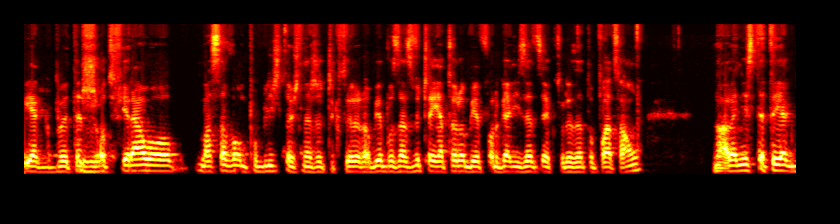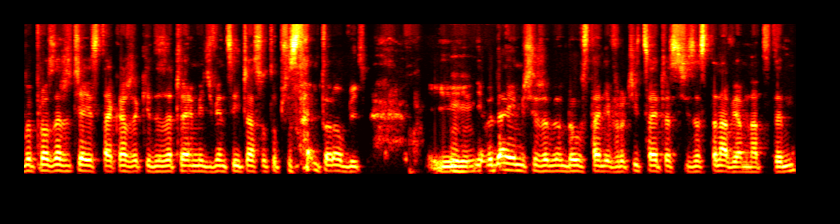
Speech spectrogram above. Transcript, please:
jakby też Mhm. otwierało masową publiczność na rzeczy, które robię, bo zazwyczaj ja to robię w organizacjach, które za to płacą. No ale niestety jakby proza życia jest taka, że kiedy zacząłem mieć więcej czasu, to przestałem to robić. I Mhm. nie wydaje mi się, żebym był w stanie wrócić, cały czas się zastanawiam nad tym.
